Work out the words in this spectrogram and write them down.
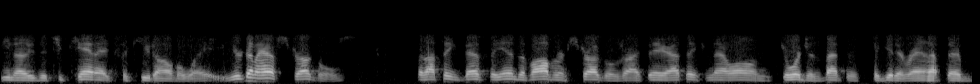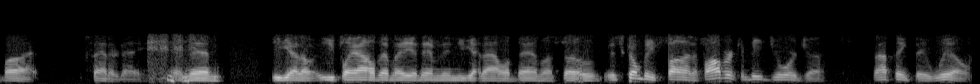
you know, that you can't execute all the way. You're going to have struggles, but I think that's the end of Auburn's struggles right there. I think from now on, Georgia's about to, to get it ran up their butt Saturday, and then you got you play Alabama A and M, then you got Alabama. So it's going to be fun. If Auburn can beat Georgia, I think they will.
